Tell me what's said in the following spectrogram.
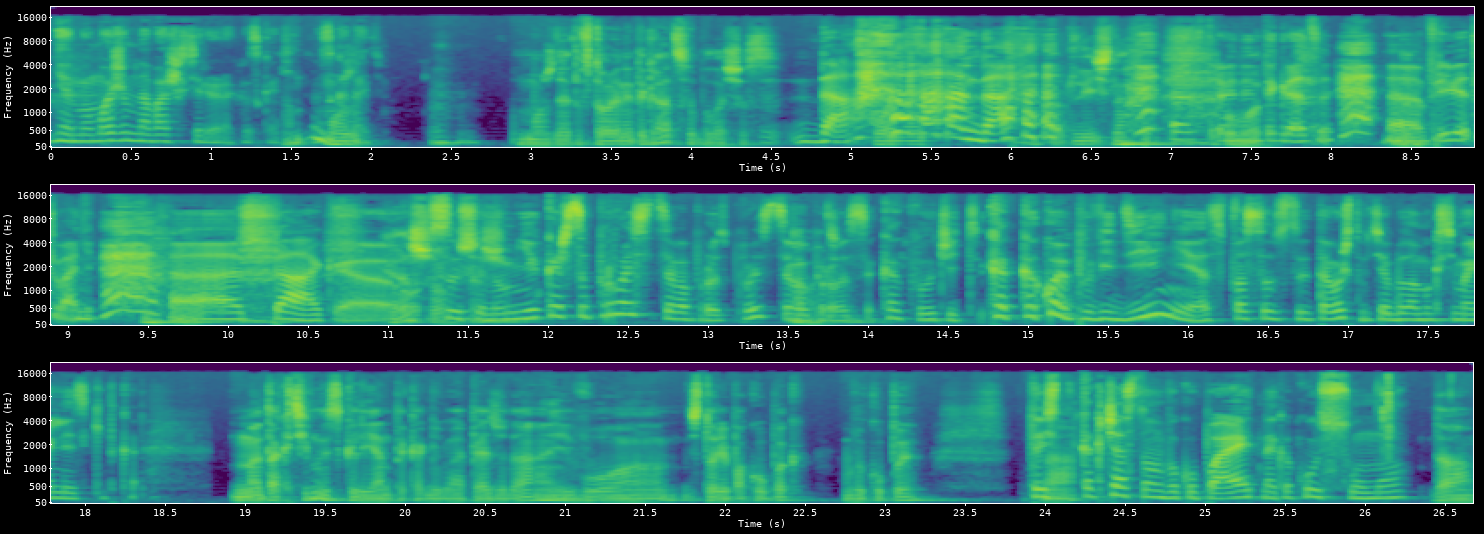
Нет, мы можем на ваших серверах искать. Ну, можно. это встроенная интеграция была сейчас? Да, да. Отлично. Встроенная интеграция. А, Привет, Ваня. А, Так, э, слушай, ну мне кажется, просится вопрос, просится вопрос. Как получить, как, какое поведение способствует того, чтобы у тебя была максимальная скидка? Ну, это активность клиента, как бы, опять же, да, его история покупок, выкупы, То есть, Да. как часто он выкупает, на какую сумму? Да,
